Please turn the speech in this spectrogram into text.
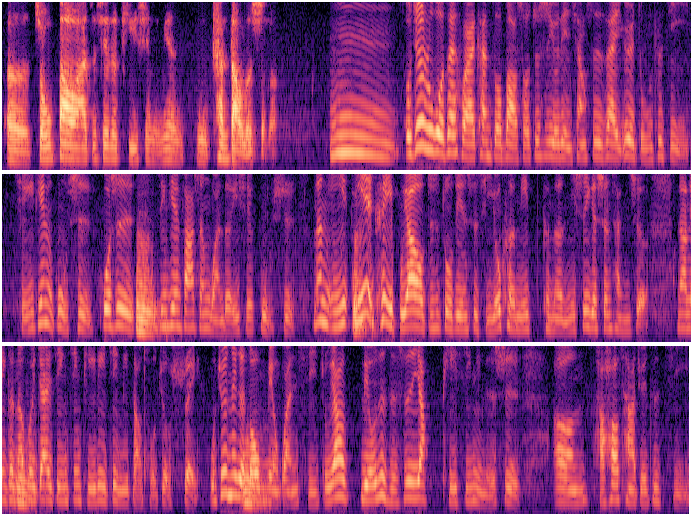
呃周报啊这些的提醒里面，你看到了什么？嗯，我觉得如果再回来看周报的时候，就是有点像是在阅读自己前一天的故事，或是今天发生完的一些故事。嗯、那你你也可以不要就是做这件事情，有可能你可能你是一个生产者，那你可能回家已经精疲力尽，你倒头就睡。我觉得那个都没有关系，嗯、主要留着只是要提醒你的是。嗯，好好察觉自己，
